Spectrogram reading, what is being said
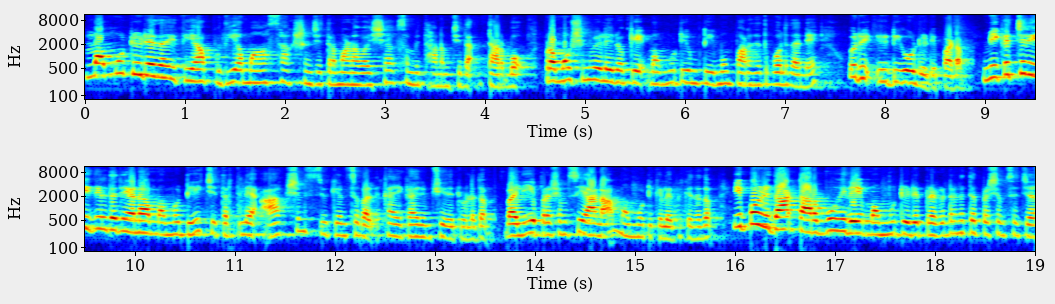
മമ്മൂട്ടിയുടേതായി എത്തിയ പുതിയ മാസ് ആക്ഷൻ ചിത്രമാണ് വൈശാഖ് സംവിധാനം ചെയ്ത ടർബോ. പ്രൊമോഷൻ വേളയിലൊക്കെ മമ്മൂട്ടിയും ടീമും പറഞ്ഞതുപോലെ തന്നെ ഒരു ഇടിയോടിടി പടം. മികച്ച രീതിയിൽ തന്നെയാണ് മമ്മൂട്ടി ചിത്രത്തിലെ ആക്ഷൻ സീക്വൻസുകൾ കൈകാര്യം ചെയ്തിട്ടുള്ളത്. വലിയ പ്രശംസയാണ് മമ്മൂട്ടിക്ക് ലഭിക്കുന്നത്. ഇപ്പോഴിതാ ടർബോയിലെ മമ്മൂട്ടിയുടെ പ്രകടനത്തെ പ്രശംസിച്ച്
